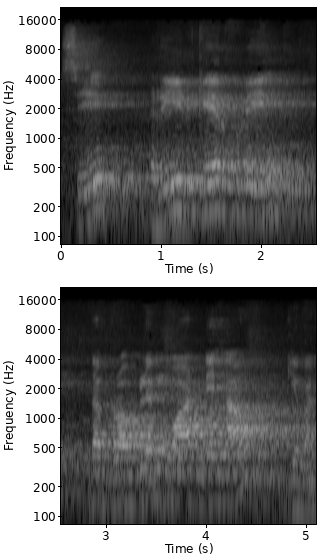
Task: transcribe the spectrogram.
See, read carefully the problem what they have given.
